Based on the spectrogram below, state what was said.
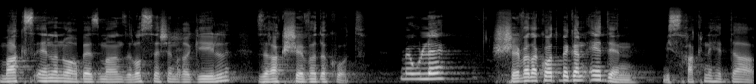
מקס, אין לנו הרבה זמן, זה לא סשן רגיל, זה רק שבע דקות. מעולה. שבע דקות בגן עדן. משחק נהדר.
